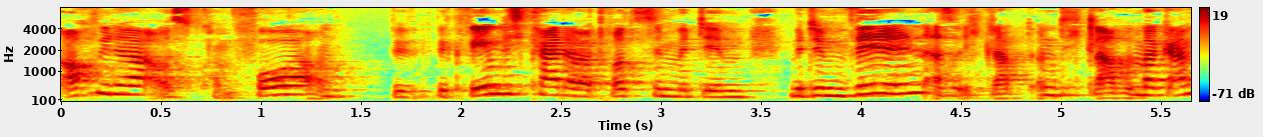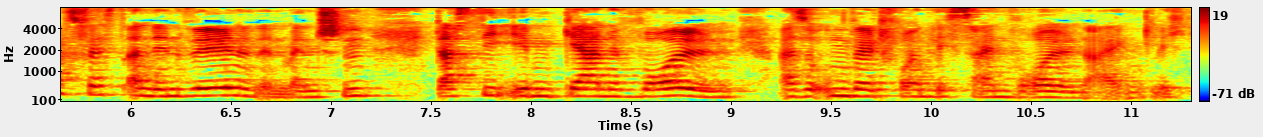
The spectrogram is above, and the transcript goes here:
auch wieder aus Komfort und Be Bequemlichkeit, aber trotzdem mit dem mit dem Willen. Also ich glaube und ich glaube immer ganz fest an den Willen in den Menschen, dass die eben gerne wollen, also umweltfreundlich sein wollen eigentlich.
